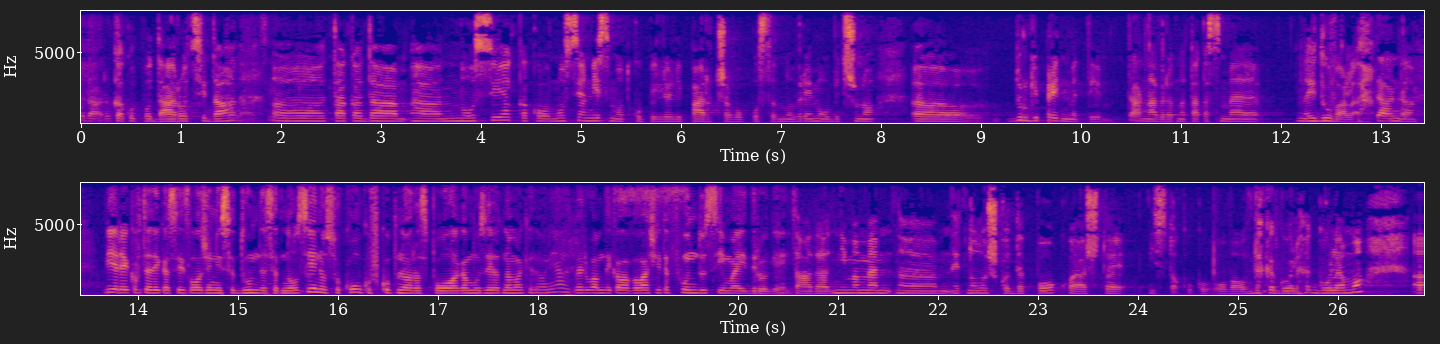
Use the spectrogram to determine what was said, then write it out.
подароци. како подароци, да. А, така да а, носија, како носија не сме откупили или парча во последно време, обично а, други предмети. Так. Наверојатно така сме наидувале. Така. Да. Вие рековте дека се изложени 70 носи, но со колку вкупно располага Музеот на Македонија? Верувам дека во вашите фундуси има и други. Да, да, нимаме е, етнолошко депо, која што е исто колку ова овдека големо. Е,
